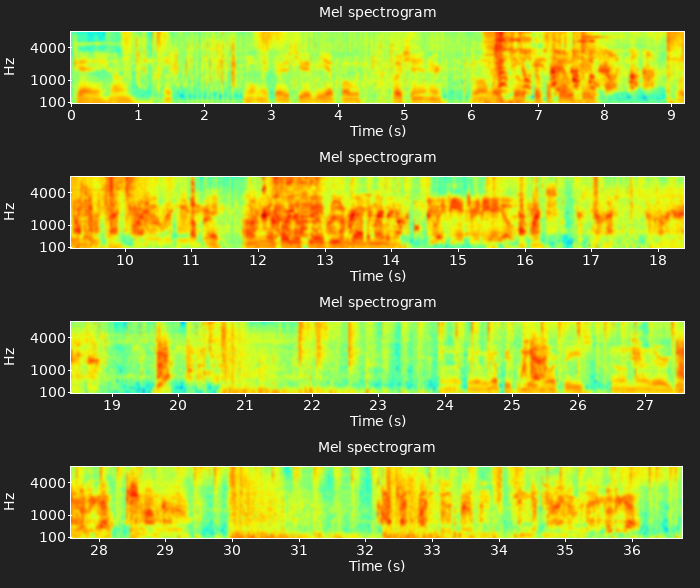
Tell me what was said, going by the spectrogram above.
Okay, um, uh, you want me to throw this UAV up while we push in, or you want to wait Bounty till target circle down. closes? Where we going? Hey, I'm gonna throw this UAV and grab another one. UAV entering the AO. That works. Another, UAV, Yeah. Uh, yeah, we got people to the northeast. Oh no, they're good. Yeah, Team on blue. I'm gonna try sliding through the prison and getting right over there. Moving out.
